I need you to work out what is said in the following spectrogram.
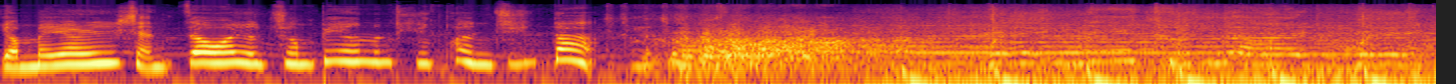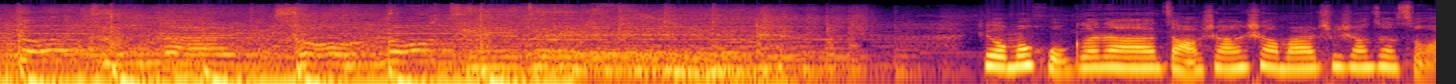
有没有人想做我有情必应的提款机的？这我们虎哥呢，早上上班去上厕所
